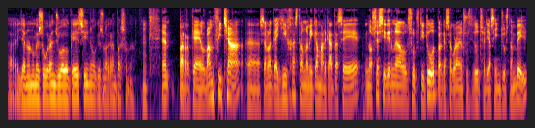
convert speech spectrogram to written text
eh, ja no només el gran jugador que és, sinó que és una gran persona. Mm. Eh, perquè el van fitxar, eh, sembla que Gija està una mica marcat a ser, no sé si dir-ne el substitut, perquè segurament el substitut seria ser injust amb ell,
